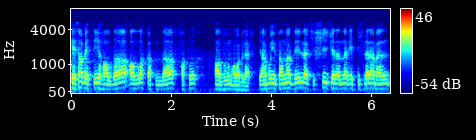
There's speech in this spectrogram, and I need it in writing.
hesab etdiyi halda Allah qatında sapıq, azğın ola bilər. Yəni, bu insanlar deyirlər ki, şirk edənlər etdikləri əməlin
